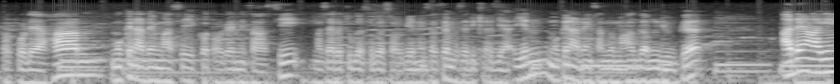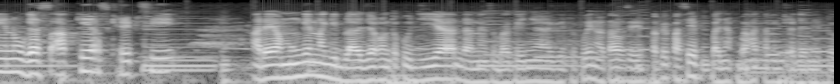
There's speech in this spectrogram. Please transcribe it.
perkuliahan mungkin ada yang masih ikut organisasi masih ada tugas-tugas organisasi yang masih dikerjain mungkin ada yang sambil magang juga. Ada yang lagi nugas akhir skripsi ada yang mungkin lagi belajar untuk ujian dan lain sebagainya gitu. Gue nggak tahu sih tapi pasti banyak banget yang kerjaan itu.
